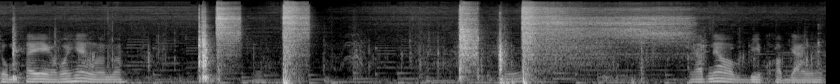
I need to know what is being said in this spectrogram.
จมใส่กับพ่อแห้งมันวะครับเนี่ยบีบขอบยางครับ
